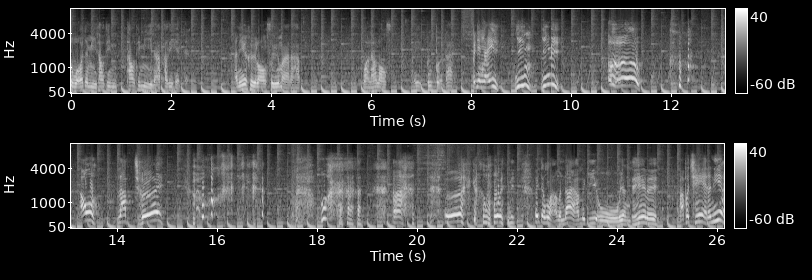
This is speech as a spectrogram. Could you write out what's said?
ตัวก็จะมีเท่าที่เท่าที่มีนะครับ เท่าที่เห็นเนี่ยอันนี้ก็คือลองซื้อมานะครับว่าแล้วลองเฮ้ยเพิ่งเปิดได้ เป็นยังไง ยิง ยิงดิเออเอาหลับเฉยอะ เออกลังโวยดิเอ้ยจังหวะมันได้ครับเมื่อกี้โอ้อย่างเท่เลยอัปเปอร์เช่นะเนี่ย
